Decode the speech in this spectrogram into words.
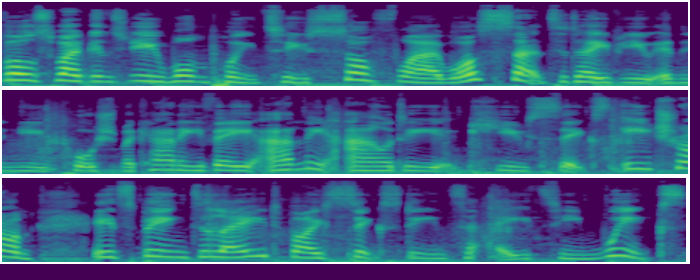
Volkswagen's new 1.2 software was set to debut in the new Porsche Macan EV and the Audi Q6 e-tron. It's being delayed by 16 to 18 weeks.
